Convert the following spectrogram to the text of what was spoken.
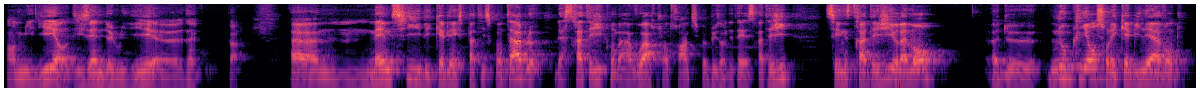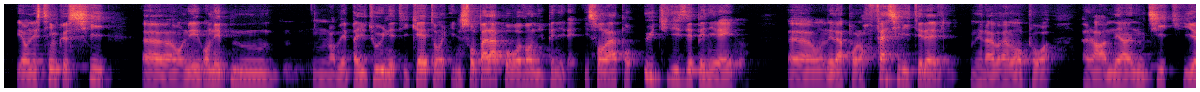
en milliers, en dizaines de milliers euh, d'un coup. euh, même si les cabinets d'expertise comptable, la stratégie qu'on va avoir, j'entrerai un petit peu plus dans détail des stratégies, c'est une stratégie vraiment euh, de nos clients sont les cabinets avant tout. Et on estime que si euh, on est, on est, on leur met pas du tout une étiquette, ils ne sont pas là pour revendre du Penny Lane. Ils sont là pour utiliser Penny Lane. Euh, on est là pour leur faciliter la vie. On est là vraiment pour leur amener un outil qui,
